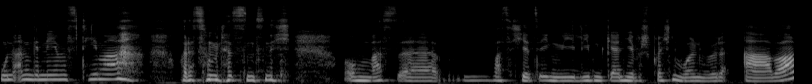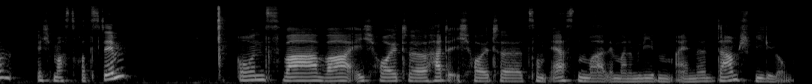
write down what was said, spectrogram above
unangenehmes Thema oder zumindest nicht um was, äh, was ich jetzt irgendwie liebend gern hier besprechen wollen würde. Aber ich mache es trotzdem. Und zwar war ich heute, hatte ich heute zum ersten Mal in meinem Leben eine Darmspiegelung.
